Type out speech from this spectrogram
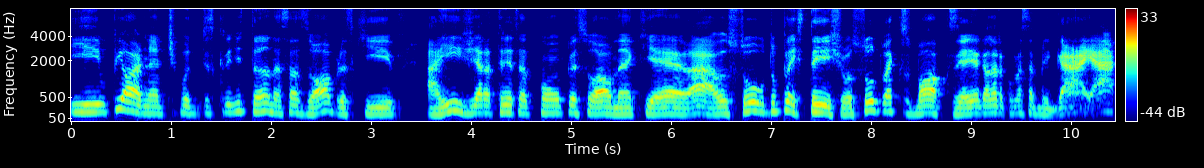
E o pior, né? Tipo, descreditando essas obras que Aí gera treta com o pessoal, né? Que é, ah, eu sou do PlayStation, eu sou do Xbox, e aí a galera começa a brigar, e, ah,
